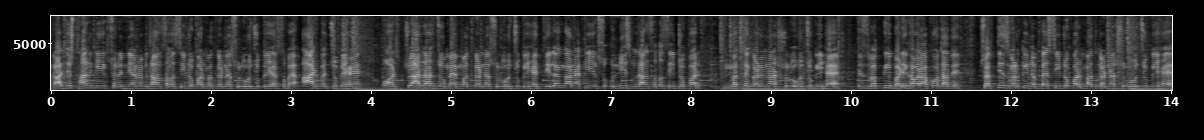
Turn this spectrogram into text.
राजस्थान की एक सौ निन्यानवे विधानसभा सीटों पर मतगणना शुरू हो चुकी है। सुबह आठ बज चुके हैं और चार राज्यों में मतगणना शुरू हो चुकी है। तेलंगाना की एक सौ उन्नीस विधानसभा सीटों पर मतगणना शुरू हो चुकी है। इस वक्त की बड़ी खबर आपको बता दें, छत्तीसगढ़ की नब्बे सीटों पर मतगणना शुरू हो चुकी है।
